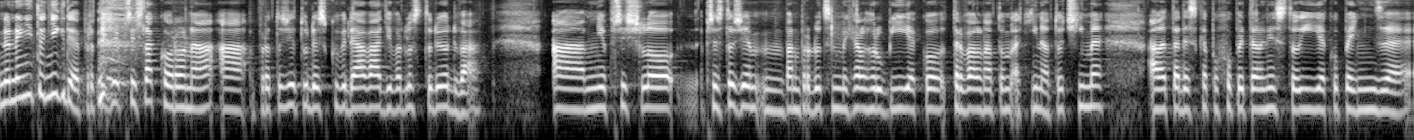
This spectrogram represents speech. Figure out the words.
No není to nikde, protože přišla korona a protože tu desku vydává divadlo Studio 2 a mně přišlo, přestože pan producent Michal Hrubý jako trval na tom, ať ji natočíme, ale ta deska pochopitelně stojí jako peníze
